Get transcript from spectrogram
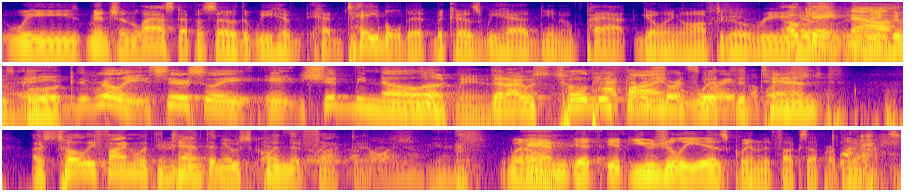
we mentioned last episode that we have had tabled it because we had you know Pat going off to go read Okay, his, now read his book. uh, really, seriously, it should be known Look, man. that I was totally Pat fine with the published. tenth. I was totally fine with Hmm? the tenth, and it was Quinn that fucked it. Yeah. Well, and- it, it usually is Quinn that fucks up our plans.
